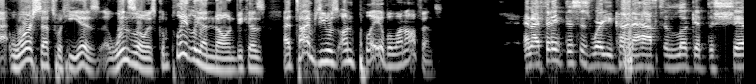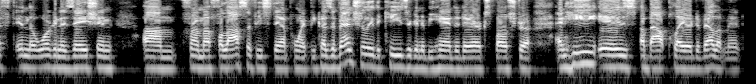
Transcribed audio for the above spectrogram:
at worst, that's what he is. Winslow is completely unknown because at times he was unplayable on offense. And I think this is where you kind of have to look at the shift in the organization um, from a philosophy standpoint, because eventually the keys are going to be handed to Erik Spoelstra, and he is about player development.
